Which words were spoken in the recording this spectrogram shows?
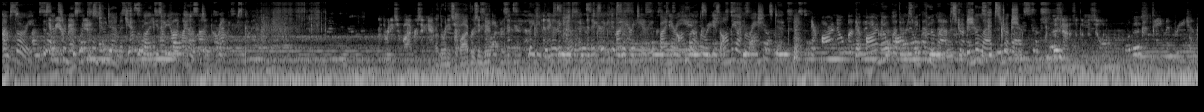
there? provide an accurate count. I'm sorry, the sensor network is too damaged to provide an is beyond accurate my count. design parameters, Commander. Are there any survivors in here? Are there any survivors in here? Lady Benezia, an executive secretary, Binary Helix, is on the operations deck. There are no other There are no other living crew members within the lab structure. What's the status of the facility? Containment breach and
